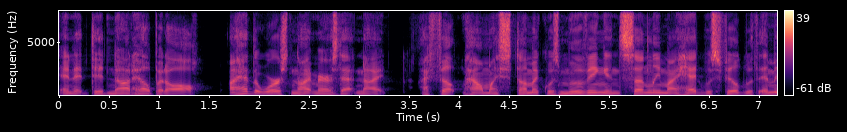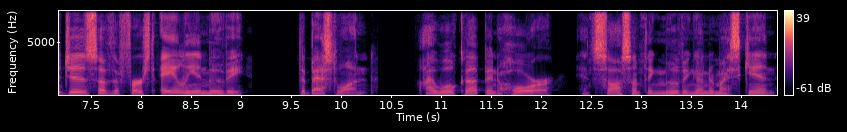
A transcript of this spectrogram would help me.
and it did not help at all. I had the worst nightmares that night. I felt how my stomach was moving, and suddenly my head was filled with images of the first Alien movie, the best one. I woke up in horror and saw something moving under my skin.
